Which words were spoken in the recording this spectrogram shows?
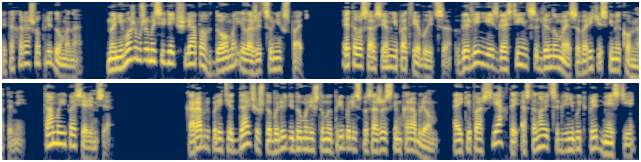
Это хорошо придумано. Но не можем же мы сидеть в шляпах дома и ложиться в них спать. Этого совсем не потребуется. В Берлине есть гостиница для Нуме с аборическими комнатами. Там мы и поселимся. Корабль полетит дальше, чтобы люди думали, что мы прибыли с пассажирским кораблем, а экипаж с яхтой остановится где-нибудь в предместье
